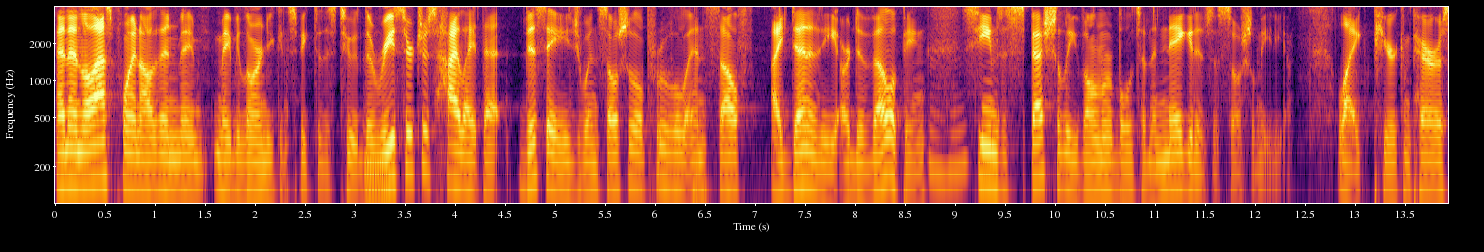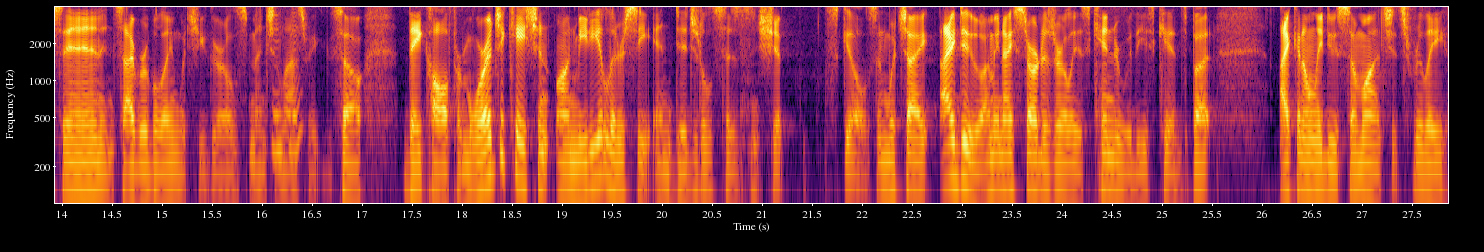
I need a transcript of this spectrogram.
And then the last point, I'll then may, maybe Lauren, you can speak to this too. The mm-hmm. researchers highlight that this age, when social approval and self identity are developing, mm-hmm. seems especially vulnerable to the negatives of social media, like peer comparison and cyberbullying, which you girls mentioned last week. So they call for more education on media literacy and digital citizenship skills, and which I, I do. I mean, I start as early as kinder with these kids, but I can only do so much. It's really,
